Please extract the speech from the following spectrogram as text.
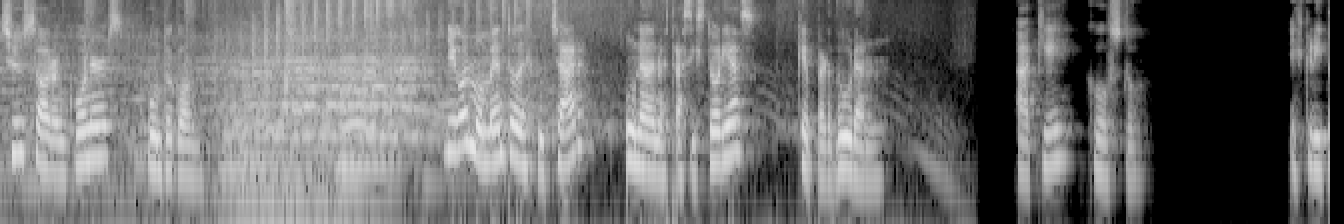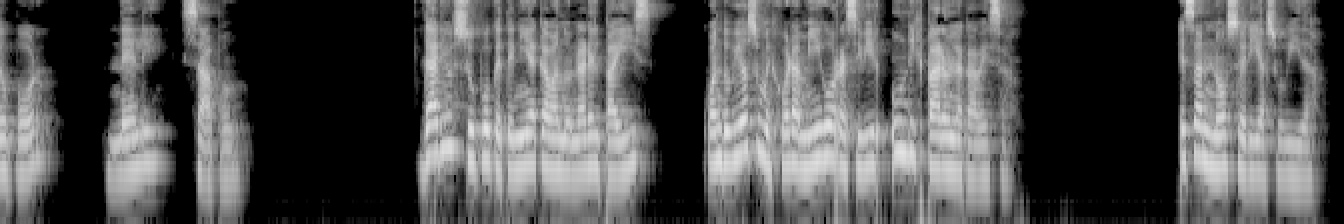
twosoutherncorners.com. Llegó el momento de escuchar una de nuestras historias que perduran. ¿A qué costo? Escrito por Nelly Sapon. Darius supo que tenía que abandonar el país cuando vio a su mejor amigo recibir un disparo en la cabeza. Esa no sería su vida.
